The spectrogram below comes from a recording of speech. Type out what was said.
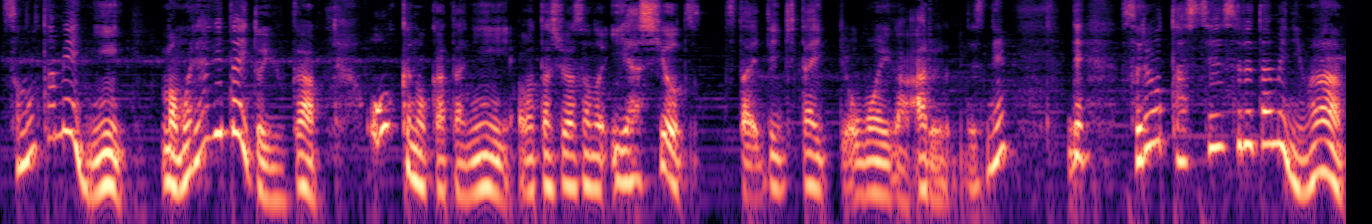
そのために、まあ盛り上げたいというか、多くの方に私はその癒しをつ伝えていきたいって思いがあるんですね。で、それを達成するためには、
